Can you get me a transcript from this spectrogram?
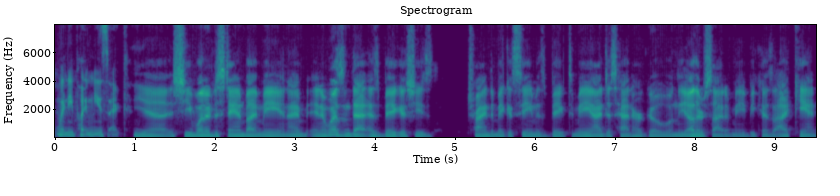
when you play music. Yeah, she wanted to stand by me, and I and it wasn't that as big as she's trying to make it seem as big to me. I just had her go on the other side of me because I can't.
